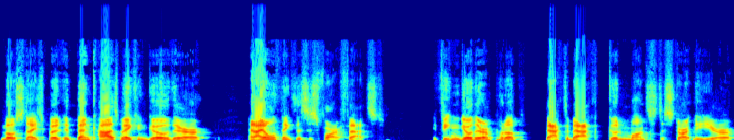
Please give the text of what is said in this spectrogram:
most nights. But if Bencosme can go there, and I don't think this is far fetched, if he can go there and put up back to back good months to start the year,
